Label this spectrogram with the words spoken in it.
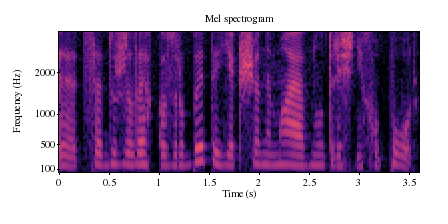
е, це дуже легко зробити, якщо немає внутрішніх опор.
